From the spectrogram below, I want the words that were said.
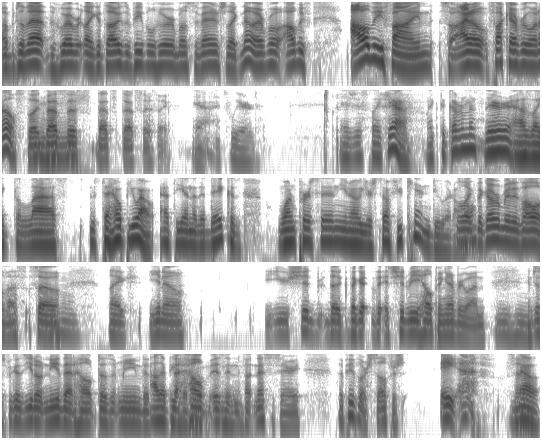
up until that, whoever like it's always the people who are most advantaged. Like no, everyone, I'll be, I'll be fine, so I don't fuck everyone else. Like mm-hmm. that's their that's that's their thing. Yeah, it's weird. It's just like, yeah, like the government's there as like the last is to help you out at the end of the day because one person, you know, yourself, you can't do it all. Well, like the government is all of us, so mm-hmm. like you know, you should the, the the it should be helping everyone. Mm-hmm. And just because you don't need that help doesn't mean that Other people the help don't. isn't fu- necessary. But people are selfish AF. So. No.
